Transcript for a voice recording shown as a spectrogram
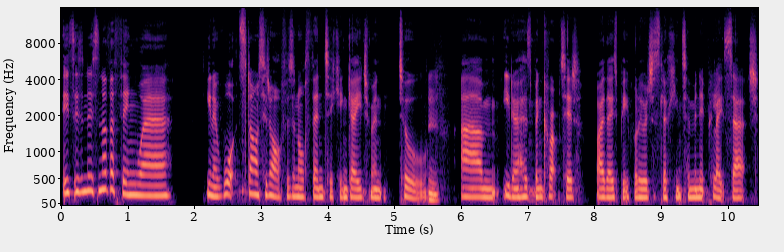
It's, it's it's another thing where you know what started off as an authentic engagement tool um, you know has been corrupted by those people who are just looking to manipulate search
